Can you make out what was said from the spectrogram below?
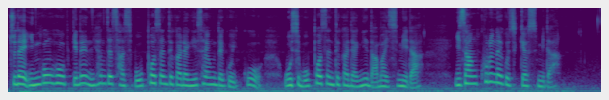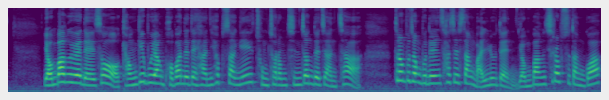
주내 인공호흡기는 현재 45%가량이 사용되고 있고 55%가량이 남아 있습니다. 이상 코로나19 집계였습니다. 연방의회 내에서 경기부양 법안에 대한 협상이 좀처럼 진전되지 않자 트럼프 정부는 사실상 만료된 연방 실업수당과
